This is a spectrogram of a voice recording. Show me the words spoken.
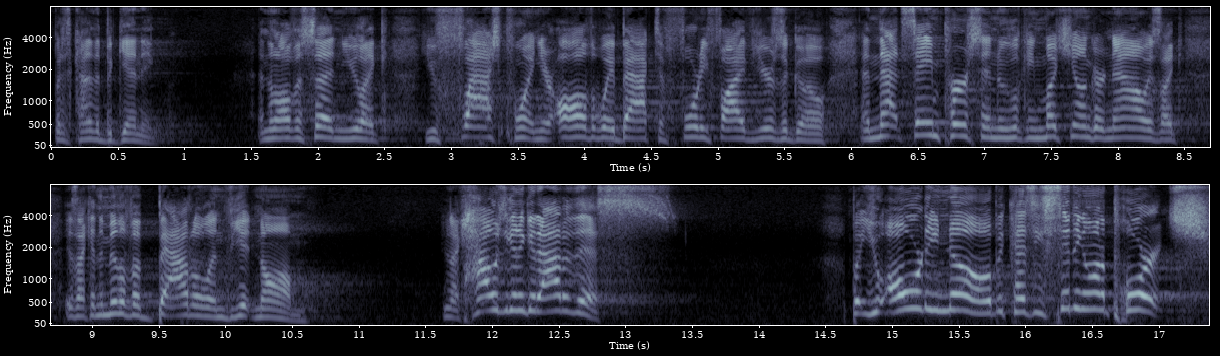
but it's kind of the beginning. And then all of a sudden, you like you flashpoint, and you're all the way back to 45 years ago, and that same person who's looking much younger now is like is like in the middle of a battle in Vietnam. You're like, how is he going to get out of this? But you already know because he's sitting on a porch.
